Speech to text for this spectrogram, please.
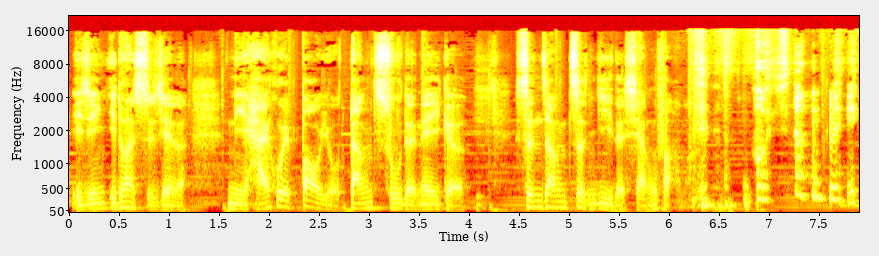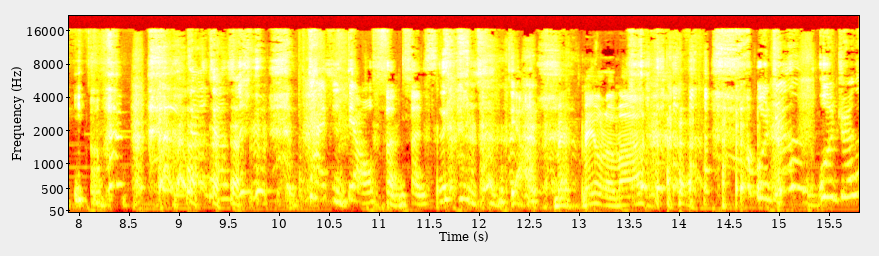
已经一段时间了，你还会抱有当初的那个伸张正义的想法吗？好像没有，这样讲是开始掉粉，粉丝开始掉，没没有了吗？我觉得，我觉得，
